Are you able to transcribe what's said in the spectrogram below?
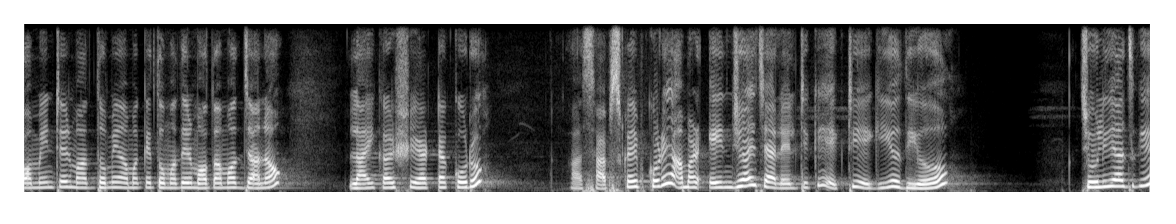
কমেন্টের মাধ্যমে আমাকে তোমাদের মতামত জানাও লাইক আর শেয়ারটা করো, আর সাবস্ক্রাইব করে আমার এনজয় চ্যানেলটিকে একটি এগিয়ে দিও। চলি আজকে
